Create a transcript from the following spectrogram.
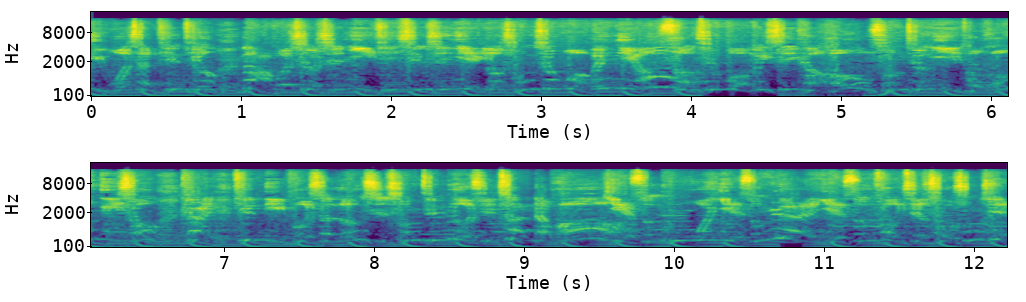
狱我战天庭。哪怕这是逆天行事，也要重生我为名。曾经我没谁可横，曾经一也曾怨，也曾放下手中剑。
